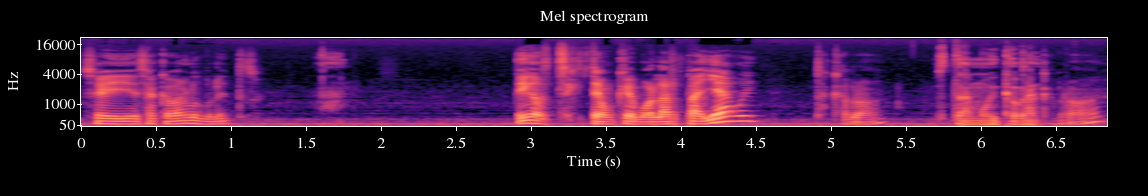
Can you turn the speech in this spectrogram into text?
Se, se acabaron los boletos. Digo, tengo que volar para allá, güey. Está cabrón. Está muy cabrón. Está cabrón.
